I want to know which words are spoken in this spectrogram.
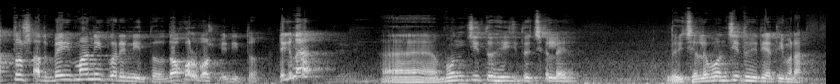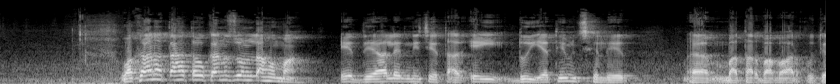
আত্মসাত বেইমানি করে নিত, দখল বসিয়ে দিত। ঠিক না? হ্যাঁ বঞ্চিত হয়ে যেত ছেলে। দুই ছেলে বঞ্চিত হয়ে তিমরা ওয়াকানা তাহাতাও কানজুল্লাহমা এ দেয়ালের নিচে তার এই দুই এতিম ছেলের বা তার বাবার পুঁতে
